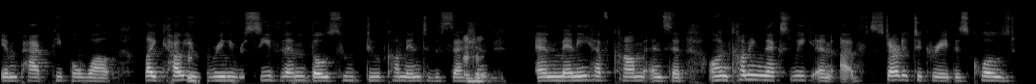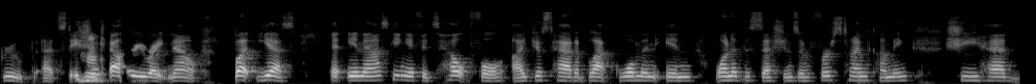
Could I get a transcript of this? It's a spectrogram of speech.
impact people while like how you mm-hmm. really receive them those who do come into the session mm-hmm. and many have come and said oh i'm coming next week and i've started to create this closed group at station mm-hmm. gallery right now but yes in asking if it's helpful i just had a black woman in one of the sessions her first time coming she had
